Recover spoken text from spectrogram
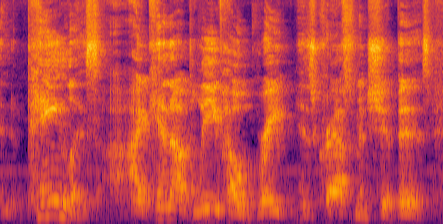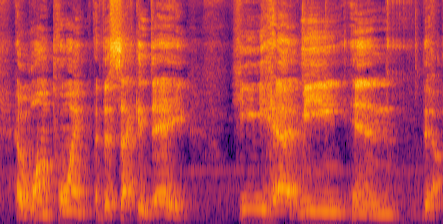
And painless. I cannot believe how great his craftsmanship is. At one point, the second day, he had me in the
